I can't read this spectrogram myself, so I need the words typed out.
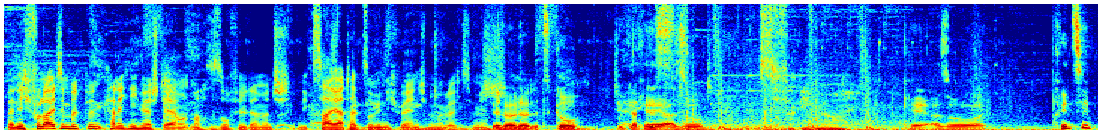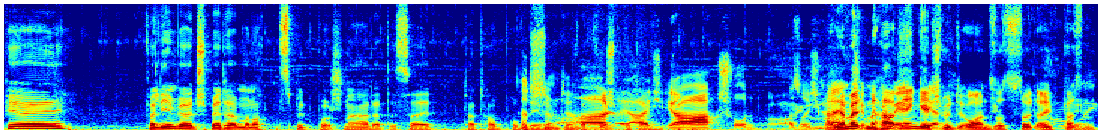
Wenn ich Full Item Bild bin, kann ich nicht mehr sterben und mache so viel Damage. Die Xayah hat halt so wenig Range im Vergleich zu mir. Okay, Leute, let's go. Okay, also, Let's fucking go. okay, also prinzipiell verlieren wir halt später immer noch den Split-Push, ne? Das ist halt das Hauptproblem. Das stimmt, ja. wir Ah, ja, ich, ja, schon. Also ich wir kann haben halt einen harten Engage mit Ohren, so es sollte eigentlich passen.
